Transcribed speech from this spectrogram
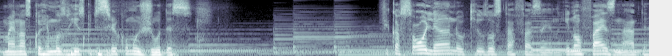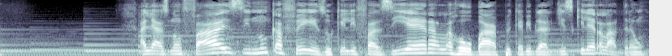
Mas nós corremos o risco de ser como Judas. Fica só olhando o que os outros estão fazendo e não faz nada. Aliás, não faz e nunca fez. O que ele fazia era roubar, porque a Bíblia diz que ele era ladrão.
